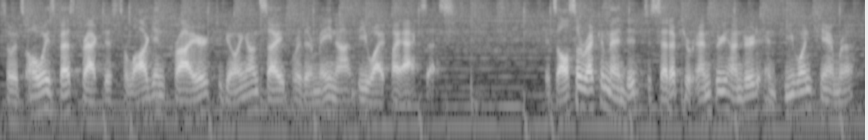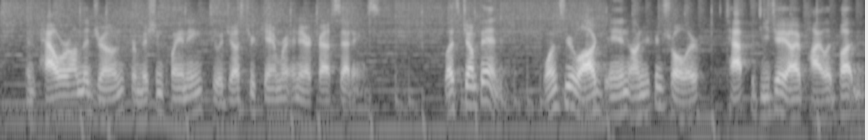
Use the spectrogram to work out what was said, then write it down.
so it's always best practice to log in prior to going on site where there may not be Wi-Fi access. It's also recommended to set up your M300 and P1 camera and power on the drone for mission planning to adjust your camera and aircraft settings. Let's jump in. Once you're logged in on your controller, tap the DJI Pilot button.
